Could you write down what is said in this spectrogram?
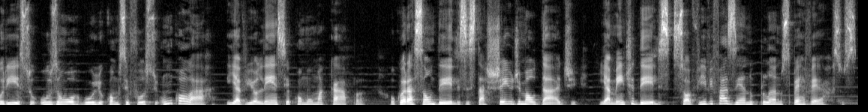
Por isso, usam o orgulho como se fosse um colar e a violência como uma capa. O coração deles está cheio de maldade e a mente deles só vive fazendo planos perversos.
